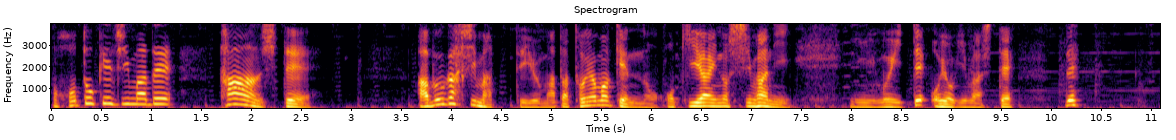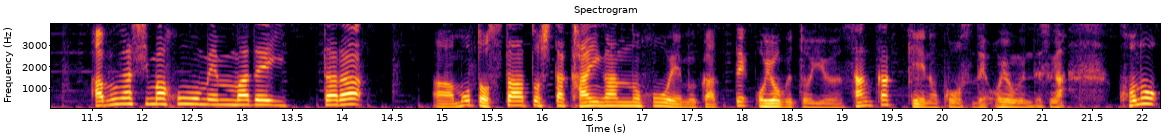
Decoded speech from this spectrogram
仏島でターンして阿武ヶ島っていうまた富山県の沖合の島に向いて泳ぎましてで阿武ヶ島方面まで行ったらあ元スタートした海岸の方へ向かって泳ぐという三角形のコースで泳ぐんですがこの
